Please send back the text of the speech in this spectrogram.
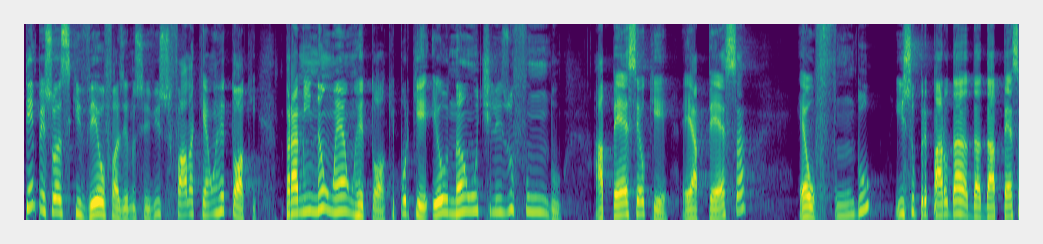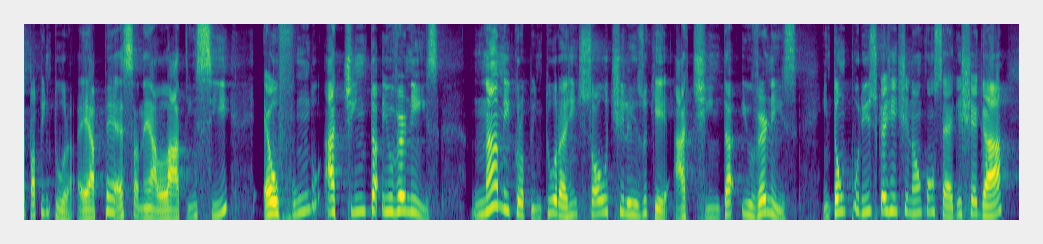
Tem pessoas que vê eu fazendo o serviço fala que é um retoque. Para mim não é um retoque, porque eu não utilizo fundo. A peça é o quê? É a peça, é o fundo isso o preparo da, da, da peça para pintura. É a peça, né, a lata em si, é o fundo, a tinta e o verniz. Na micropintura, a gente só utiliza o quê? A tinta e o verniz. Então, por isso que a gente não consegue chegar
